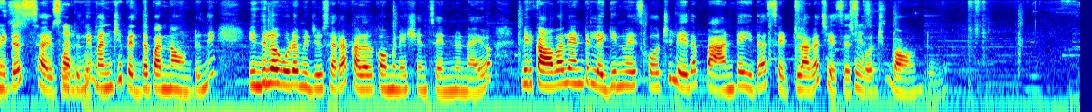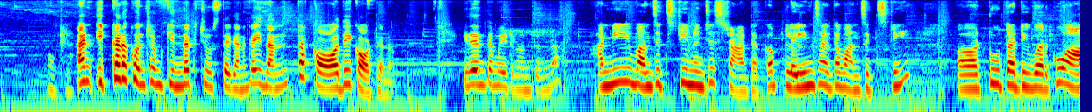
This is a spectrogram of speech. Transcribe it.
మీటర్స్ సరిపోతుంది. మంచి పెద్ద పన్నా ఉంటుంది. ఇందులో కూడా మీరు చూసారా కలర్ కాంబినేషన్స్ ఎన్ని ఉన్నాయో. మీరు కావాలి అంటే లెగిన్ వేసుకోవచ్చు లేదా ప్యాంట్ ఇదా సెట్ లాగా చేసేసుకోవచ్చు. బాగుంటుంది. అండ్ ఇక్కడ కొంచెం కిందకి చూస్తే కనుక ఇదంతా కాది కాటన్. ఇదెంత మీటర్ ఉంటుందా? అన్ని వన్ సిక్స్టీ నుంచి స్టార్ట్ అక్క. ప్లెయిన్స్ అయితే వన్ సిక్స్టీ టూ థర్టీ వరకు ఆ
